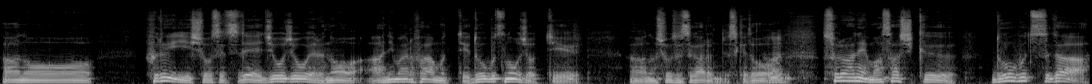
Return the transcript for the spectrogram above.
あのー古い小説でジョージ・オーウェルの「アニマルファーム」っていう動物農場っていうあの小説があるんですけど、はい。それはねまさしく動物が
